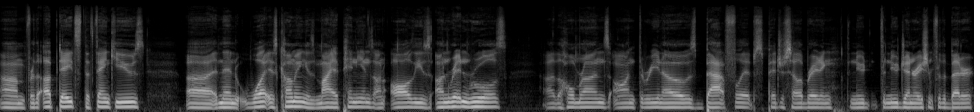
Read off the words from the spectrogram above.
Um, for the updates, the thank yous, uh, and then what is coming is my opinions on all these unwritten rules, uh, the home runs on three and bat flips, pitcher celebrating the new the new generation for the better,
